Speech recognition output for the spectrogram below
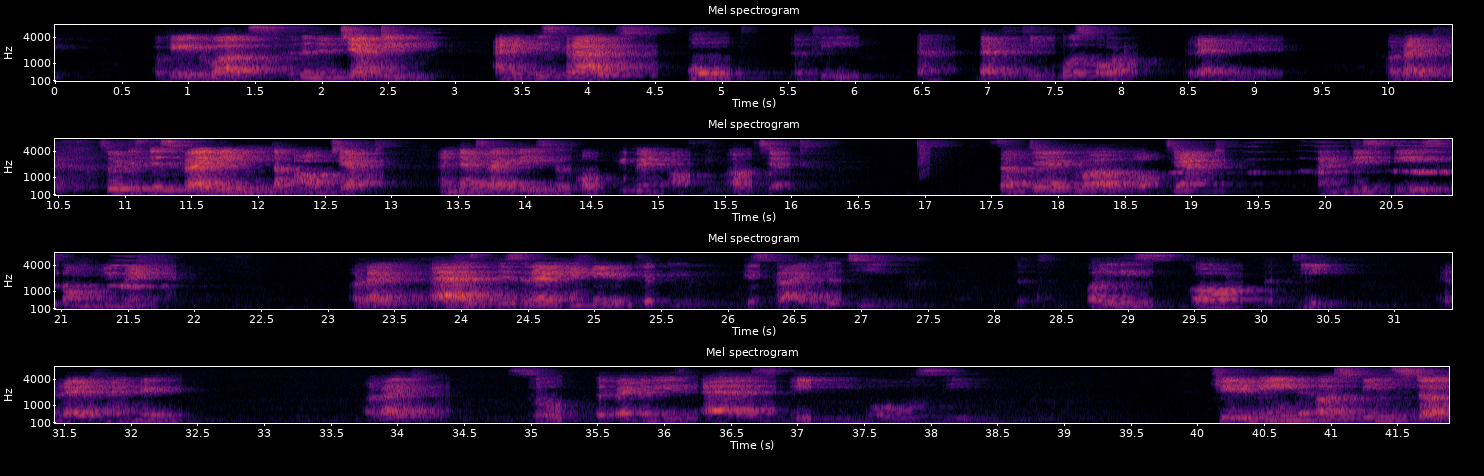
Okay, it works as an adjective and it describes whom the thief that, that the thief was caught red-handed. Alright. So it is describing the object and that's why it is the complement of the object. Subject, verb, object and this is complement. Alright. As this red-handed adjective describes the thief. The police caught the thief red-handed. Alright. So the pattern is S V O C. She remained a spinster.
